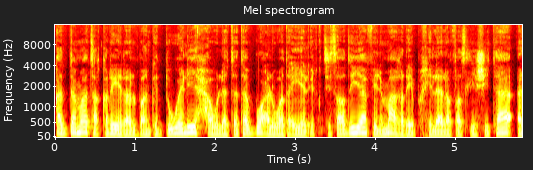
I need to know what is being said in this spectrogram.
قدم تقرير البنك الدولي حول تتبع الوضعية الاقتصادية في المغرب خلال فصل شتاء 2022-2023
